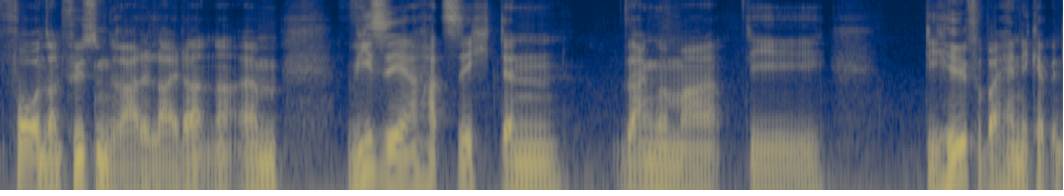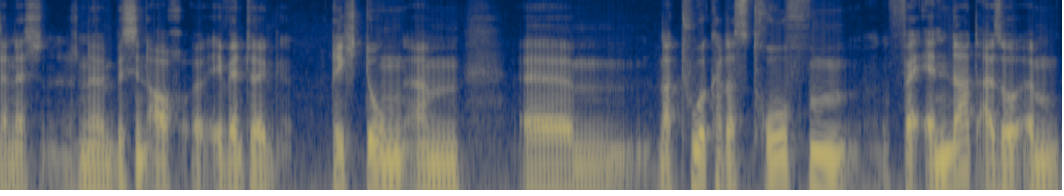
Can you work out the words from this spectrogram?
vor unseren Füßen gerade leider. Ne? Ähm, wie sehr hat sich denn, sagen wir mal, die, die Hilfe bei Handicap International ein bisschen auch äh, eventuell Richtung ähm, ähm, Naturkatastrophen verändert? Also ähm,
